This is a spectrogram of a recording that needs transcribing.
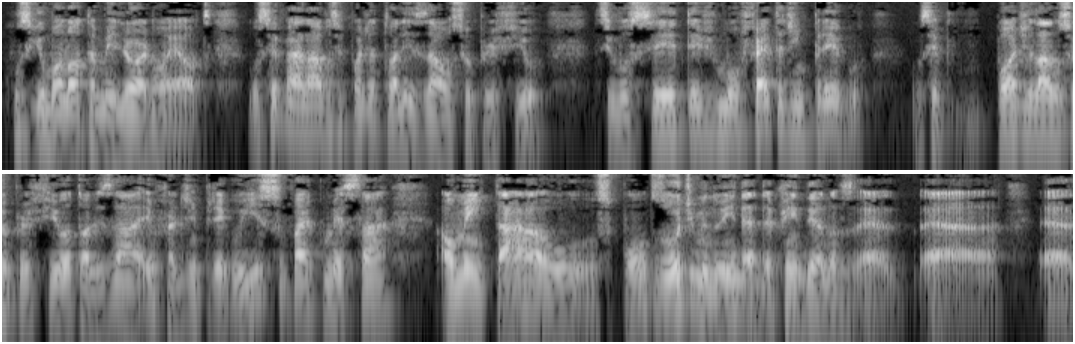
conseguiu uma nota melhor no IELTS. Você vai lá, você pode atualizar o seu perfil. Se você teve uma oferta de emprego, você pode ir lá no seu perfil atualizar a oferta de emprego. Isso vai começar a aumentar os pontos, ou diminuir, né, dependendo. É, é, é,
